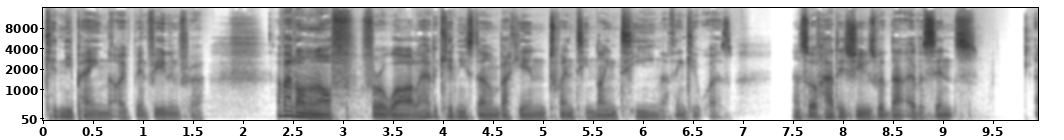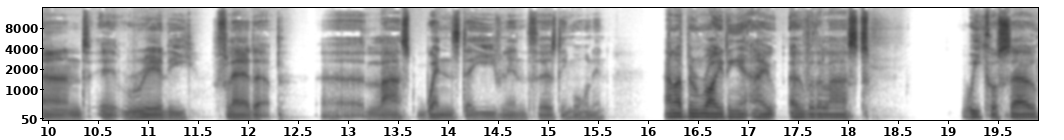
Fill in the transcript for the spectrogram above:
kidney pain that I've been feeling for. I've had on and off for a while. I had a kidney stone back in 2019, I think it was, and sort of had issues with that ever since. And it really flared up uh, last Wednesday evening, Thursday morning, and I've been riding it out over the last week or so,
